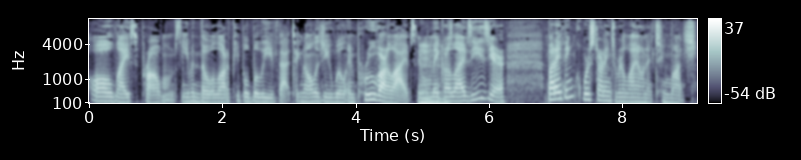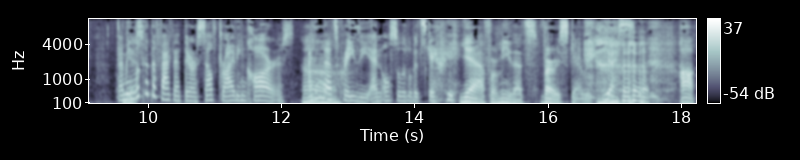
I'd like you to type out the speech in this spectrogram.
all life's problems, even though a lot of people believe that technology will improve our lives, it mm -hmm. will make mm-hmm. our lives easier. But I think we're starting to rely on it too much. I mean, yes. look at the fact that there are self-driving cars. Uh. I think that's ah. crazy and also a little bit scary. Yeah, for me that's very scary. Yes. 好，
